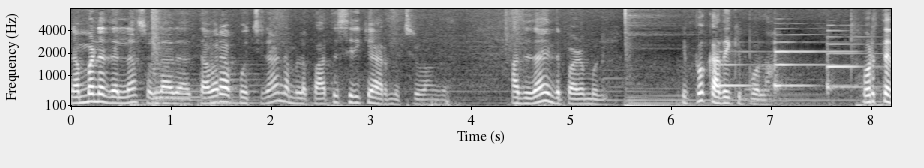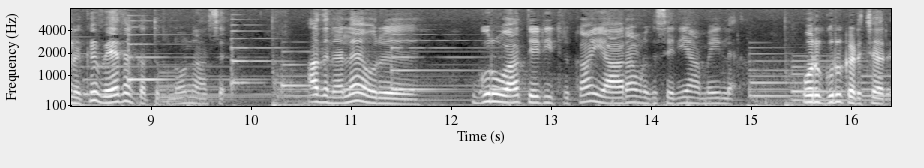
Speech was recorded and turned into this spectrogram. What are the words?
நம்பினதெல்லாம் சொல்லாத. அது தவறாக போச்சுன்னா நம்மளை பார்த்து சிரிக்க ஆரம்பிச்சிருவாங்க. அதுதான் இந்த பழமொழி. இப்போ கதைக்கு போகலாம் ஒருத்தனுக்கு வேதம் கற்றுக்கணுன்னு ஆசை. அதனால் ஒரு குருவாக தேடிட்டு இருக்கான். யாரும் அவனுக்கு சரியாக அமையல. ஒரு குரு கிடச்சாரு.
